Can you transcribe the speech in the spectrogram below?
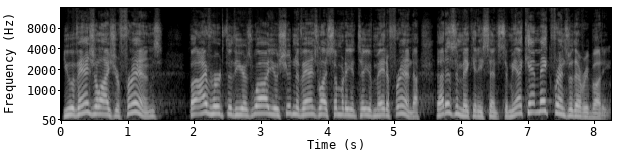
You evangelize your friends, but I've heard through the years, well, you shouldn't evangelize somebody until you've made a friend. Uh, that doesn't make any sense to me. I can't make friends with everybody.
